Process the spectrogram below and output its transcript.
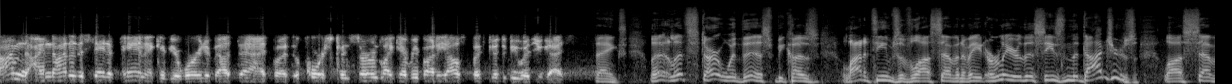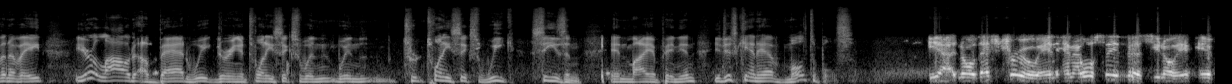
I'm I'm not in a state of panic if you're worried about that, but of course concerned like everybody else. But good to be with you guys. Thanks. Let, us start with this because a lot of teams have lost seven of eight. Earlier this season, the Dodgers lost seven of eight. You're allowed a bad week during a 26 win, win 26 week season, in my opinion. You just can't have multiples. Yeah, no, that's true. And and I will say this, you know, if if,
